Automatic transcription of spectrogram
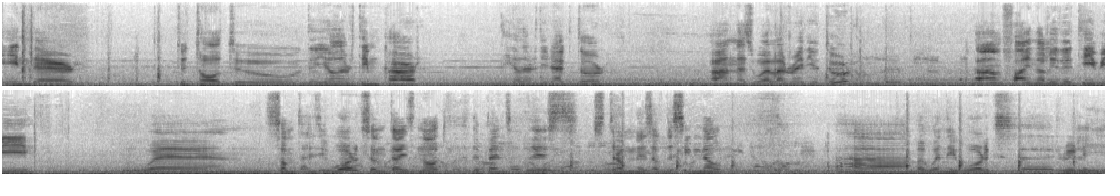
in there to talk to the other team car, the other director, and as well a radio tour. And finally the TV when sometimes it works, sometimes not. It depends on the strongness of the signal. Uh, but when it works, uh, really,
